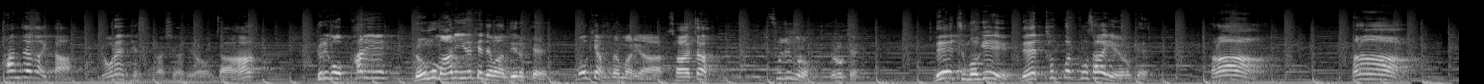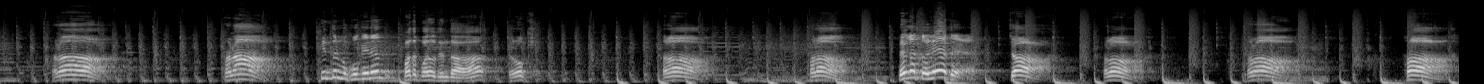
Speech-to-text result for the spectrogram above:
판자가 있다. 요렇게 생각하셔야 돼요. 자. 그리고 팔이 너무 많이 이렇게 되면 안 돼. 이렇게. 먹기 아프단 말이야. 살짝 수직으로. 요렇게. 내 주먹이 내 턱과 코 사이에 요렇게. 하나. 하나. 하나. 하나. 힘들면 고개는 바닥 봐도 된다. 요렇게. 하나, 하나. 내가 떨려야 돼. 자, 하나, 하나, 하나.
